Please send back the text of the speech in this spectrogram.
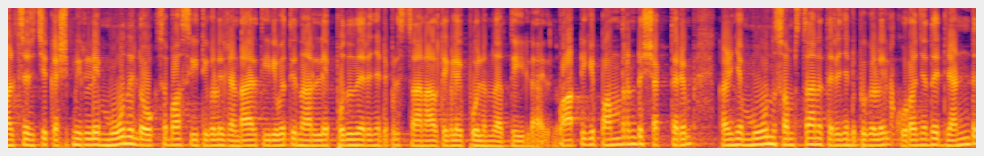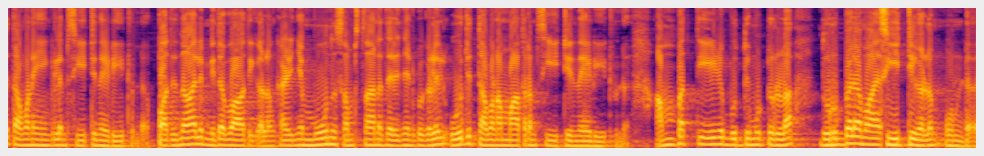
മത്സരിച്ച് കശ്മീരിലെ മൂന്ന് ലോക്സഭാ സീറ്റുകളിൽ രണ്ടായിരത്തി ഇരുപത്തിനാലിലെ പൊതു തെരഞ്ഞെടുപ്പിൽ സ്ഥാനാർത്ഥികളെ പോലും നിർത്തിയില്ലായിരുന്നു. പാർട്ടിക്ക് പന്ത്രണ്ട് ശക്തരും കഴിഞ്ഞ മൂന്ന് സംസ്ഥാന തെരഞ്ഞെടുപ്പുകളിൽ കുറഞ്ഞത് രണ്ട് തവണയെങ്കിലും സീറ്റ് നേടിയിട്ടുണ്ട്. പതിനാല് മിതവാദികളും കഴിഞ്ഞ മൂന്ന് സംസ്ഥാന തെരഞ്ഞെടുപ്പുകളിൽ ഒരു തവണ മാത്രം സീറ്റ് നേടിയിട്ടുണ്ട്. അമ്പത്തിയേഴ് ബുദ്ധിമുട്ടുള്ള ദുർബലമായ സീറ്റുകളും ഉണ്ട്.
